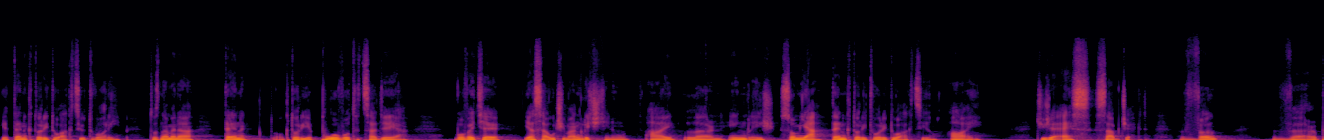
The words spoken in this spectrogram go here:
je ten, ktorý tú akciu tvorí. To znamená, ten, ktorý je pôvodca deja. Vo vete ja sa učím angličtinu, I learn English, som ja ten, ktorý tvorí tú akciu. I. Čiže S, subject. V, verb,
